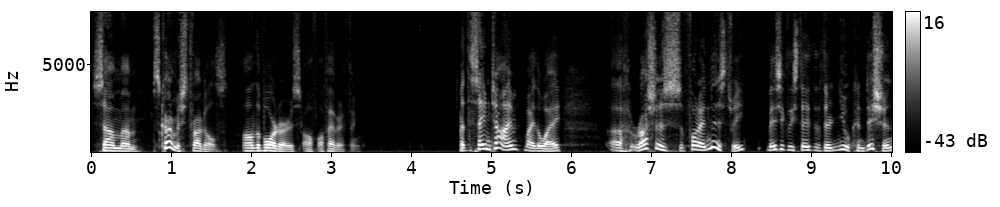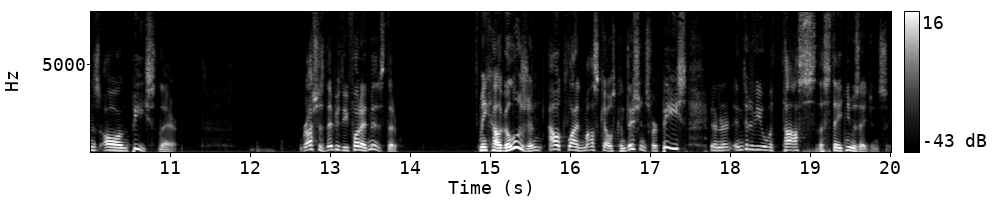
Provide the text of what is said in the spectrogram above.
some um, skirmish struggles on the borders of, of everything. At the same time, by the way, uh, Russia's foreign ministry basically stated their new conditions on peace there. Russia's deputy foreign minister, Mikhail Galuzhin, outlined Moscow's conditions for peace in an interview with TASS, the state news agency.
